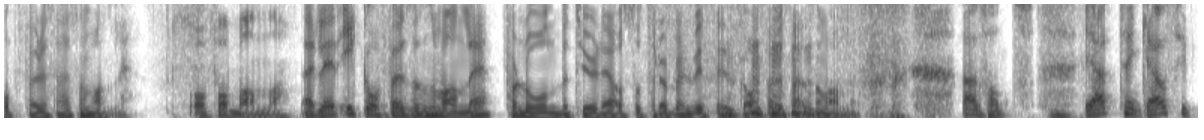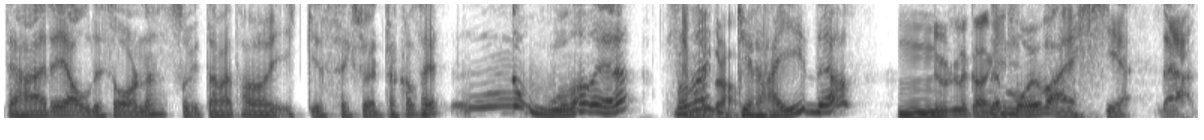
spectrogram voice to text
oppføre seg som vanlig. Og forbanna. Eller ikke oppføre seg som vanlig, for noen betyr det også trøbbel hvis de skal oppføre seg som vanlig. Det er sant. Jeg tenker jeg har sittet her i alle disse årene, så vidt jeg vet, har jeg ikke seksuelt trakassert noen av dere. Hvordan er grei det? da? Null Det må jo være helt Det, er-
